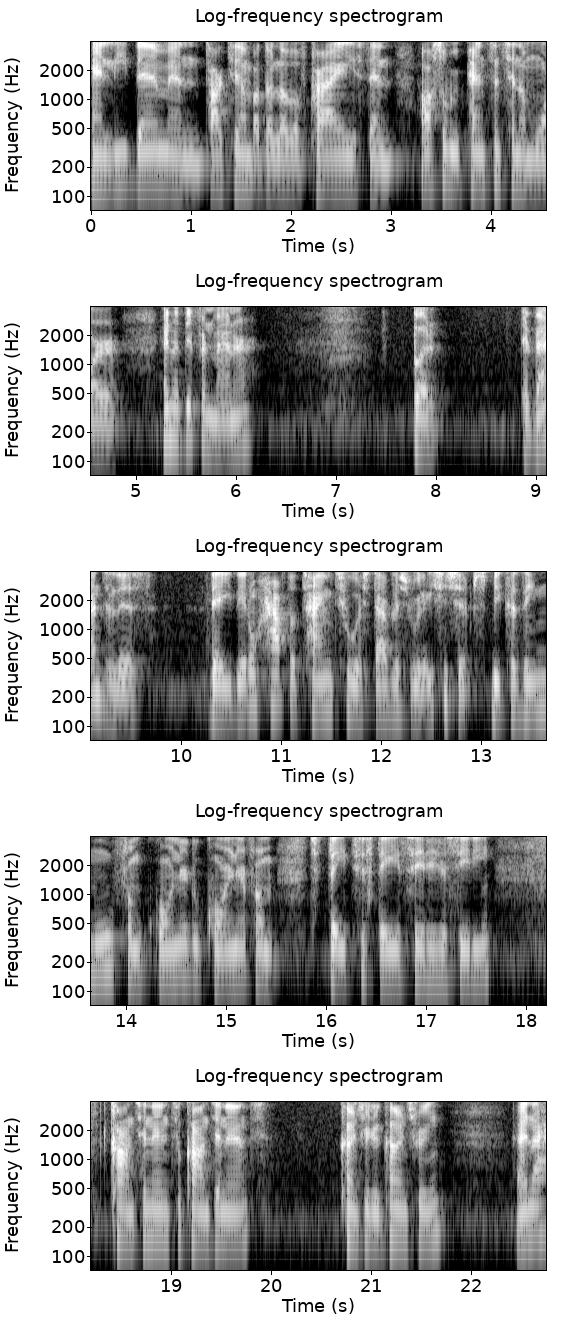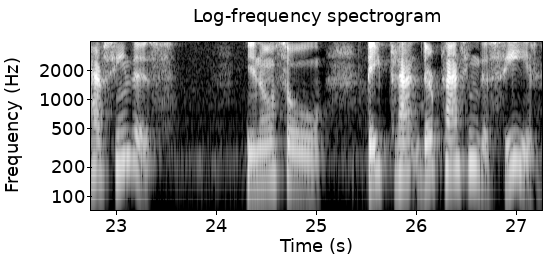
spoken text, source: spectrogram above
and lead them and talk to them about the love of Christ and also repentance in a more in a different manner. But evangelists they they don't have the time to establish relationships because they move from corner to corner from state to state city to city continent to continent, country to country, and I have seen this. You know, so they plant they're planting the seed.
